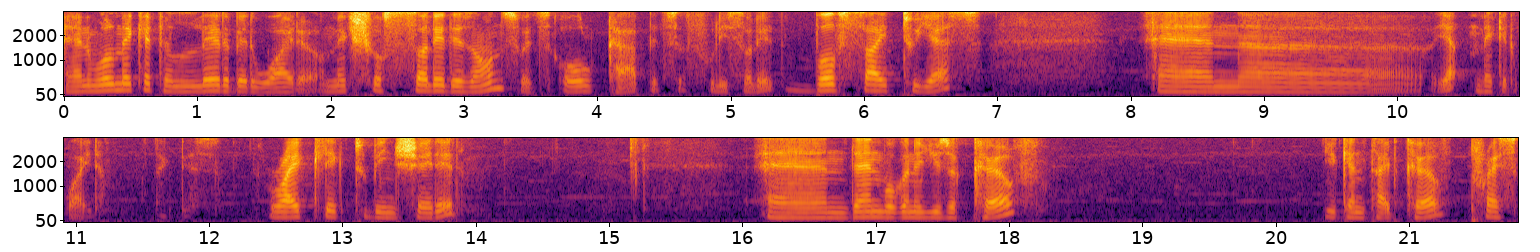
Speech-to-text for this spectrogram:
and we'll make it a little bit wider. Make sure solid is on so it's all cap it's a fully solid. Both side to yes. And uh, yeah make it wide right click to be shaded. And then we're going to use a curve. You can type curve press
